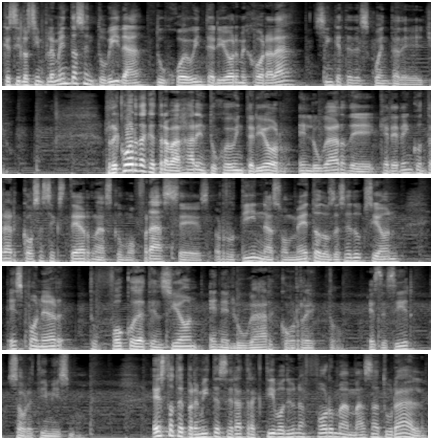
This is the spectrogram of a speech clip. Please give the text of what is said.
que si los implementas en tu vida, tu juego interior mejorará sin que te des cuenta de ello. Recuerda que trabajar en tu juego interior, en lugar de querer encontrar cosas externas como frases, rutinas o métodos de seducción, es poner tu foco de atención en el lugar correcto, es decir, sobre ti mismo. Esto te permite ser atractivo de una forma más natural,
